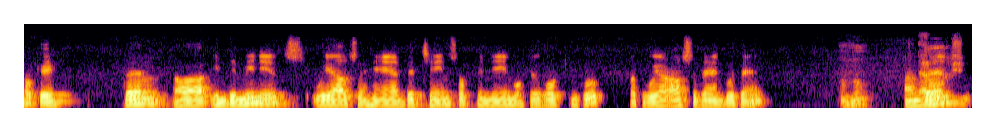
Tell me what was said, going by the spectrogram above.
Okay. Then uh, in the minutes, we also had the change of the name of the working group, but we are also done with that. Mhm. And then,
